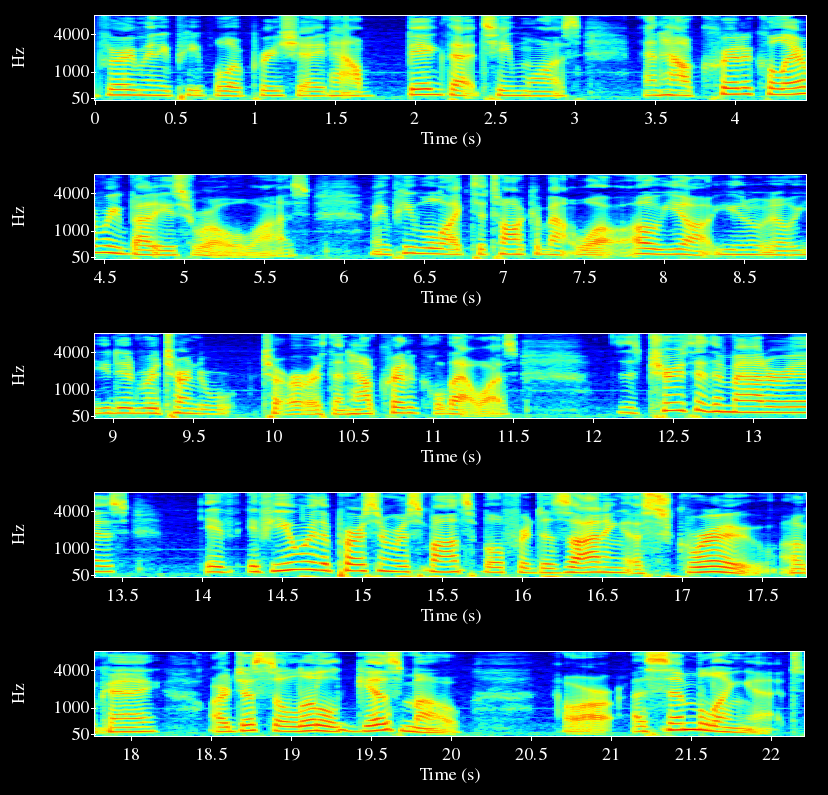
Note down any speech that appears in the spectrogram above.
very many people appreciate how big that team was and how critical everybody's role was. I mean, people like to talk about, well, oh yeah, you know, you did return to to Earth and how critical that was. The truth of the matter is, if if you were the person responsible for designing a screw, okay, or just a little gizmo, or assembling it,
